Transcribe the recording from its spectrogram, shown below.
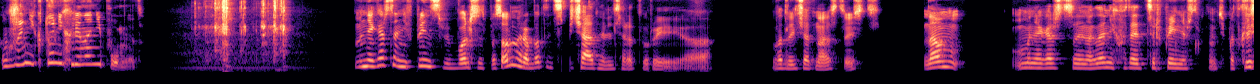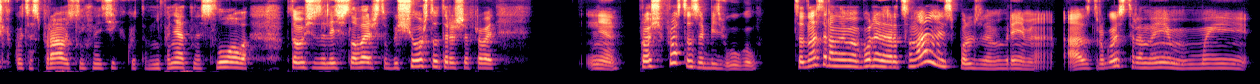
уже никто ни хрена не помнит. Мне кажется, они, в принципе, больше способны работать с печатной литературой, э, в отличие от нас. То есть нам, мне кажется, иногда не хватает терпения, чтобы там, типа, открыть какой-то справочник, найти какое-то непонятное слово, потом еще залезть в словарь, чтобы еще что-то расшифровать. Нет, проще просто забить в Google. С одной стороны, мы более рационально используем время, а с другой стороны, мы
